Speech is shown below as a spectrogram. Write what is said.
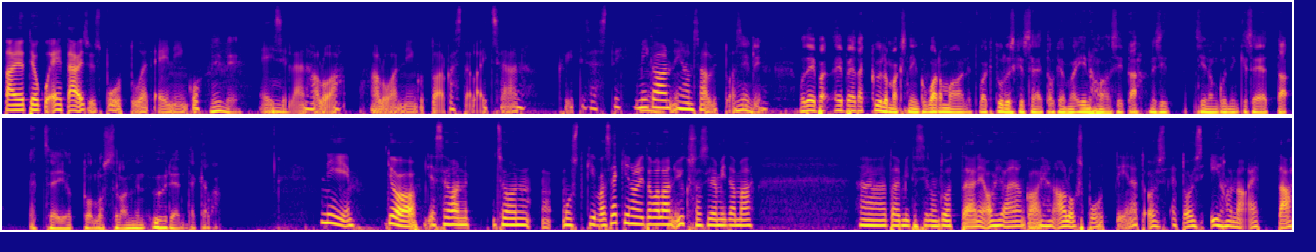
tai että joku etäisyys puuttuu, että ei, niin kuin, niin, niin. ei mm. sillään halua, halua niin kuin, tarkastella itseään kriittisesti, mikä no. on ihan sallittua niin, niin. Mutta ei, ei peitä kylmäksi niin kuin varmaan, että vaikka tulisikin se, että okei mä inhoan sitä, niin sit, siinä on kuitenkin se, että, että se ei ole tullut sellainen yhdentekevä. Niin, Joo, ja se on, se on musta kiva. Sekin oli tavallaan yksi asia, mitä mä, ää, tai mitä silloin tuottajan ja ohjaajan kanssa ihan aluksi puhuttiin, että olisi, että olisi ihana, että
